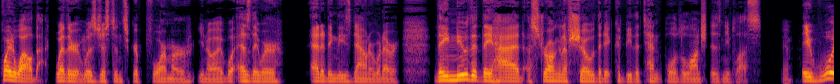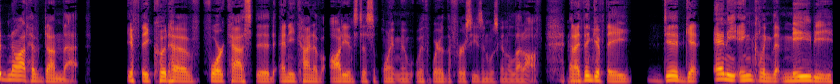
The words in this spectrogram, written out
quite a while back, whether it Mhm. was just in script form or, you know, as they were editing these down or whatever. They knew that they had a strong enough show that it could be the tent pole to launch Disney Plus. Yeah. They would not have done that if they could have forecasted any kind of audience disappointment with where the first season was going to let off. And I mm-hmm. think if they did get any inkling that maybe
